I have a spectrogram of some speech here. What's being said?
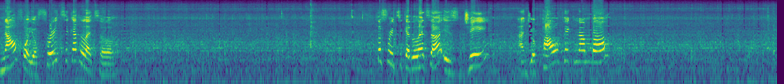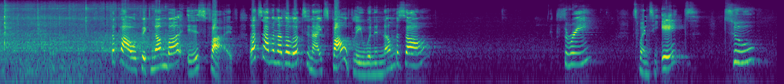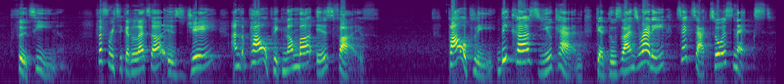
Now for your free ticket letter. The free ticket letter is J and your power pick number. The power pick number is 5. Let's have another look. Tonight's power play winning numbers are 3, 28, 2, 13. The free ticket letter is J and the power pick number is 5. Power play because you can. Get those lines ready. Tic-tac-toe is next.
